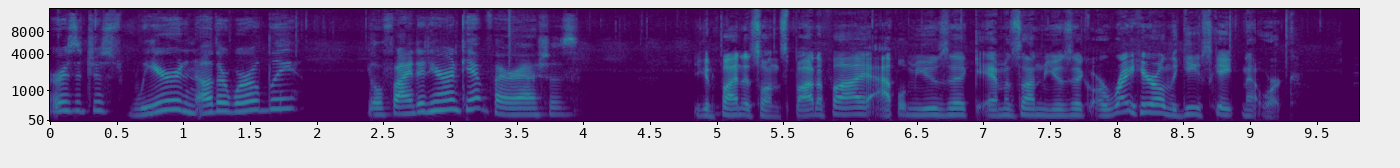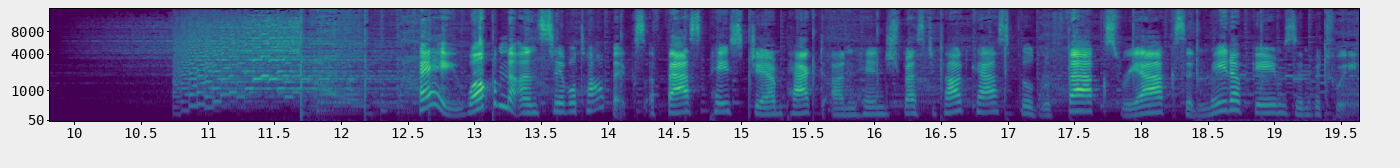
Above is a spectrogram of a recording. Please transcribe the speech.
Or is it just weird and otherworldly? You'll find it here on Campfire Ashes. You can find us on Spotify, Apple Music, Amazon Music, or right here on the Geekscape Network. Hey, welcome to Unstable Topics, a fast paced, jam packed, unhinged bestie podcast filled with facts, reacts, and made up games in between.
